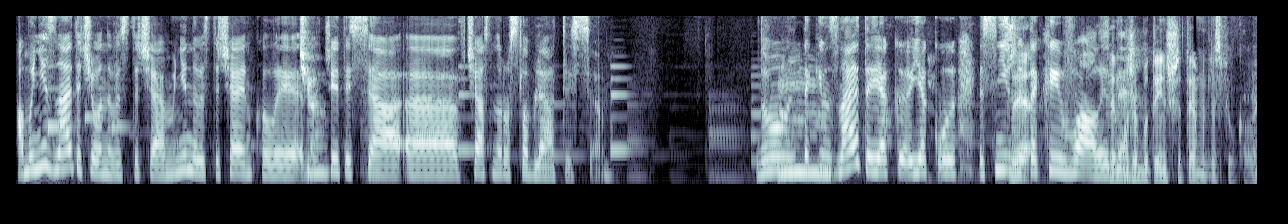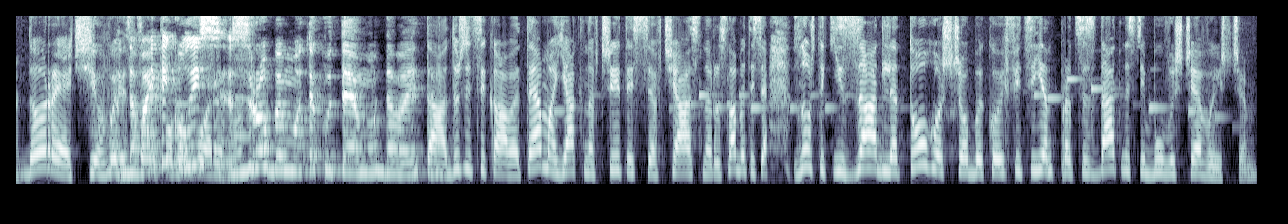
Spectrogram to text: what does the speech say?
А мені знаєте, чого не вистачає? Мені не вистачає інколи Чого? навчитися е, вчасно розслаблятися. Думаю, Мгм. таким, знаєте, як, як сніжний Це- такий вал Це може бути інша тема для спілкування. До речі, обов'язково Давайте колись зробимо таку тему. Давайте. Так, дуже цікава тема, як навчитися вчасно розслабитися. Знову ж таки, задля того, щоб коефіцієнт працездатності був іще вищим.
